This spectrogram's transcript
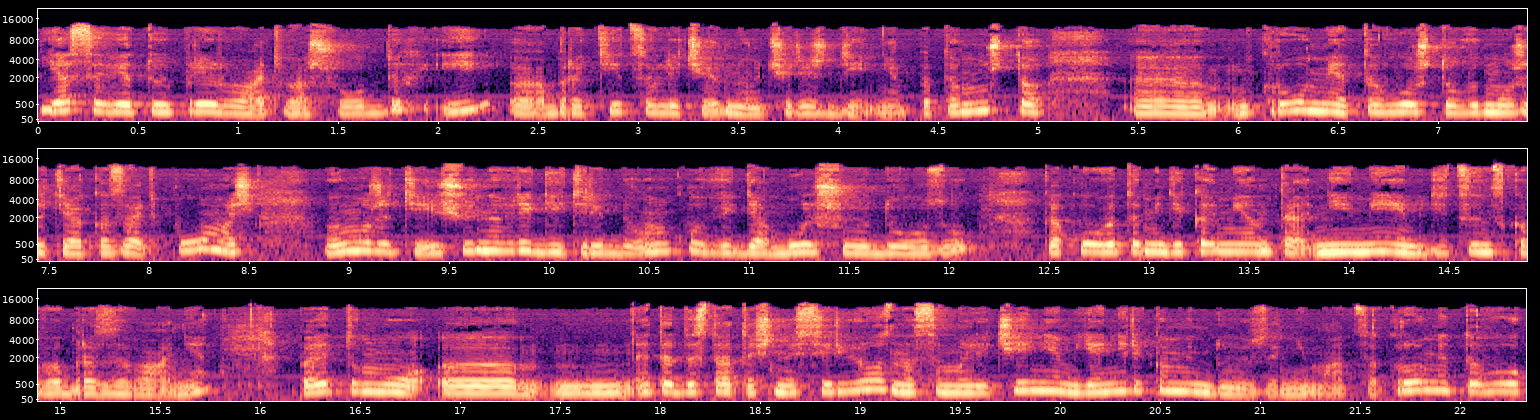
я советую прервать ваш отдых и э, обратиться в лечебное учреждение, потому что э, кроме того, что вы можете оказать помощь, вы можете еще и навредить ребенку, введя большую дозу какого-то медикамента, не имея медицинского образования. Поэтому э, это достаточно серьезно, самолечением я не рекомендую заниматься. Кроме того,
